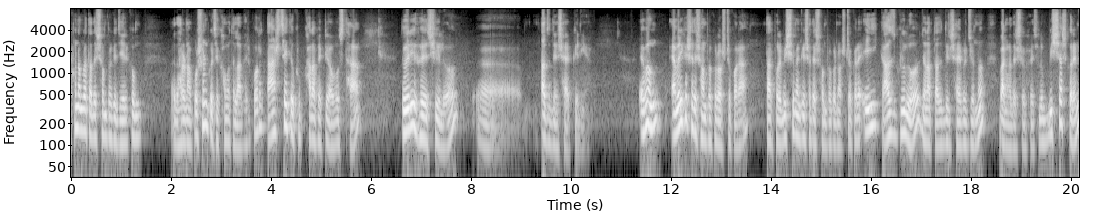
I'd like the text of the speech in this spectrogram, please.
এখন আমরা তাদের সম্পর্কে যেরকম ধারণা পোষণ করছি ক্ষমতা লাভের পর, তার চাইতেও খুব খারাপ একটি অবস্থা তৈরি হয়েছিল তাজউদ্দিন সাহেবকে নিয়ে। এবং আমেরিকার সাথে সম্পর্ক নষ্ট করা, তারপরে বিশ্বব্যাংকের সাথে সম্পর্ক নষ্ট করা, এই কাজগুলো জনাব তাজউদ্দিন সাহেবের জন্য বাংলাদেশে হয়েছিল বিশ্বাস করেন,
